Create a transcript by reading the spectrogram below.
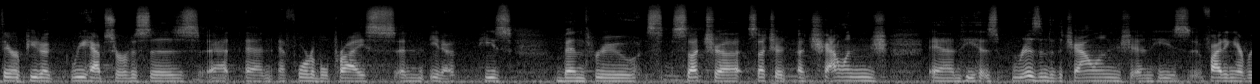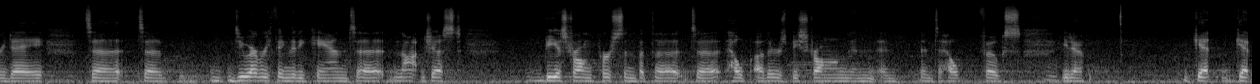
therapeutic rehab services at an affordable price. And you know he's been through s- such a such a, a, challenge, and he has risen to the challenge, and he's fighting every day to to do everything that he can to not just be a strong person, but to, to help others be strong and, and, and to help folks, you know, get get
